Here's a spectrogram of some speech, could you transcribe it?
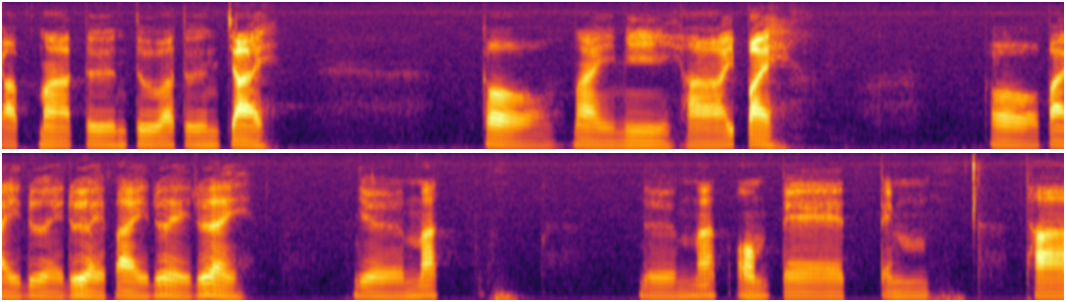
กลับมาตื่นตัวตื่นใจ ก็ไม่มีหายไป ก็ไปเรื่อยเรื่อยไปเรื่อยเรื่อยเยอะมัก เดิมมักอมเปดเป็นทา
